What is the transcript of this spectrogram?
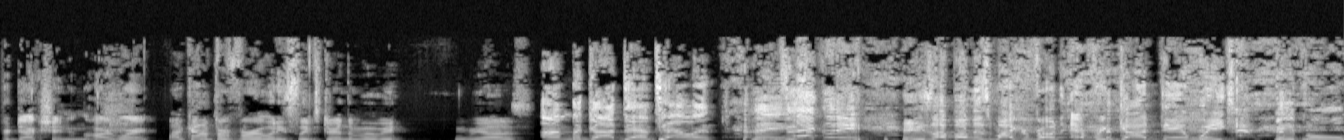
production and the hard work. I kind of prefer it when he sleeps during the movie. Be honest. I'm the goddamn talent. Exactly. He's up on this microphone every goddamn week. People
